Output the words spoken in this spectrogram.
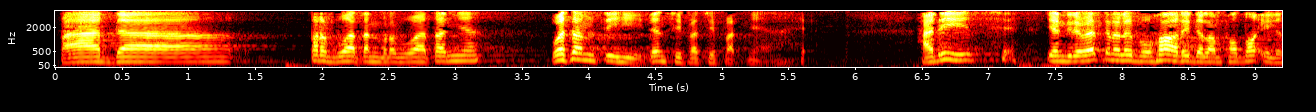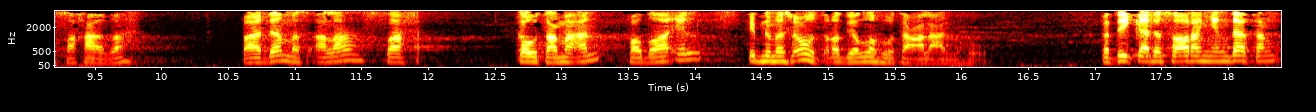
pada perbuatan-perbuatannya, wasamtihi dan sifat-sifatnya. Hadis yang diriwayatkan oleh Bukhari dalam Fadail Sahabah pada masalah sah keutamaan Fadail Ibnu Mas'ud radhiyallahu taala anhu. Ketika ada seorang yang datang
